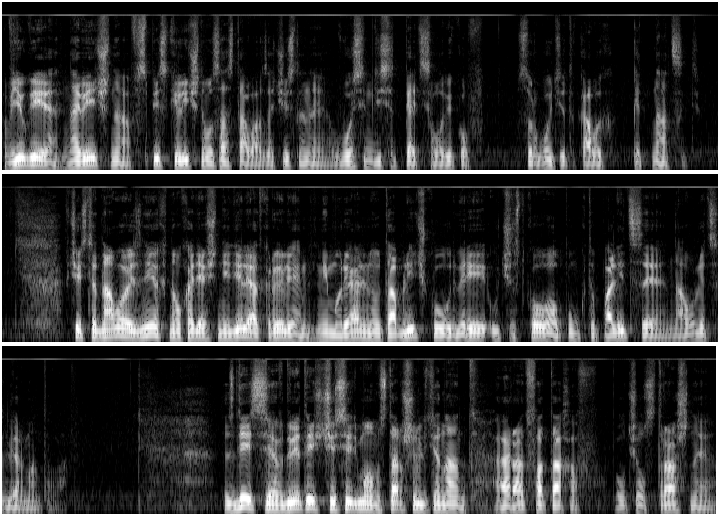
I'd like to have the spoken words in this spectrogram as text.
В Югре навечно в списке личного состава зачислены 85 силовиков. В Сургуте таковых 15. В честь одного из них на уходящей неделе открыли мемориальную табличку у дверей участкового пункта полиции на улице Лермонтова. Здесь в 2007-м старший лейтенант Арат Фатахов получил страшное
